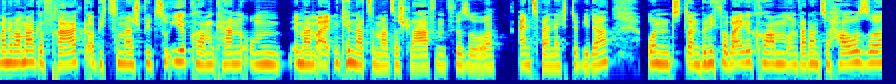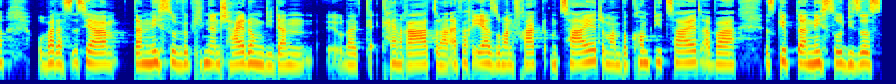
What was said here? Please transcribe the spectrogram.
meine Mama gefragt, ob ich zum Beispiel zu ihr kommen kann, um in meinem alten Kinderzimmer zu schlafen für so ein, zwei Nächte wieder. Und dann bin ich vorbeigekommen und war dann zu Hause. Aber das ist ja dann nicht so wirklich eine Entscheidung, die dann, oder kein Rat, sondern einfach eher so, man fragt um Zeit und man bekommt die Zeit, aber es gibt dann nicht so dieses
